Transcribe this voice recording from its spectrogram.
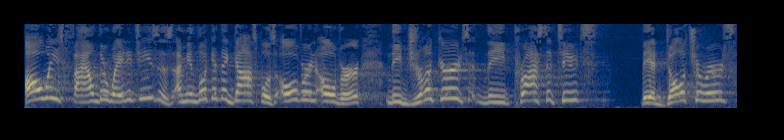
always found their way to Jesus. I mean, look at the Gospels over and over. The drunkards, the prostitutes, the adulterers,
